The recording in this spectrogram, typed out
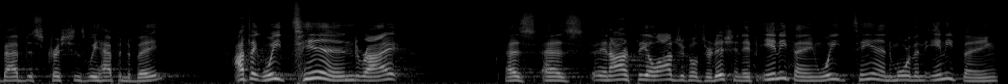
Baptist Christians we happen to be, I think we tend, right, as, as in our theological tradition, if anything, we tend more than anything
